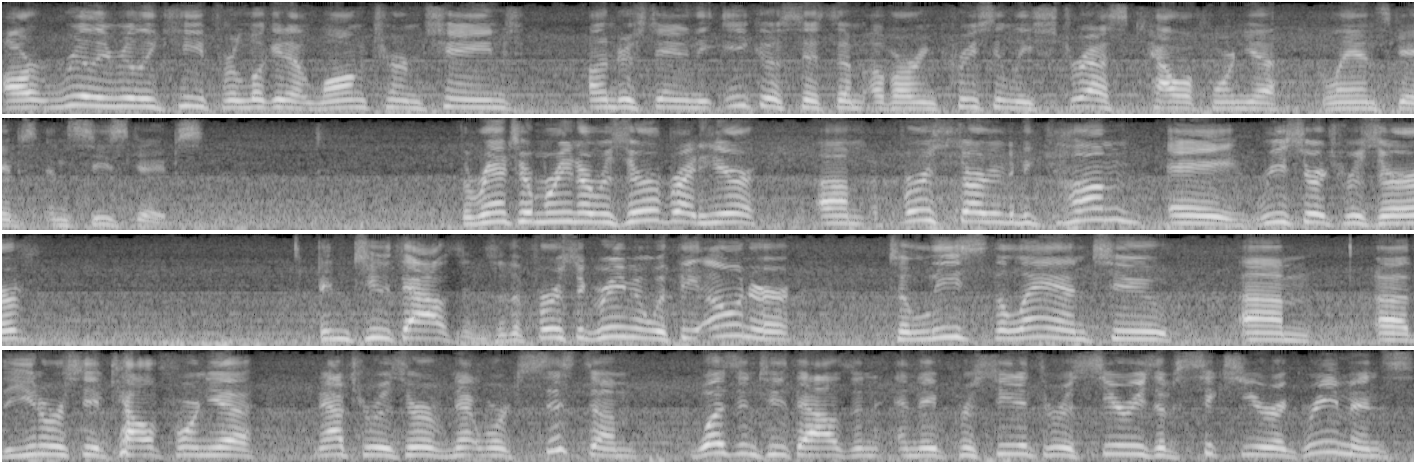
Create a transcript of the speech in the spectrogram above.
are really, really key for looking at long-term change, understanding the ecosystem of our increasingly stressed California landscapes and seascapes. The Rancho Marino Reserve right here um, first started to become a research reserve in 2000. So the first agreement with the owner to lease the land to um, uh, the University of California Natural Reserve Network system was in 2000, and they proceeded through a series of six-year agreements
